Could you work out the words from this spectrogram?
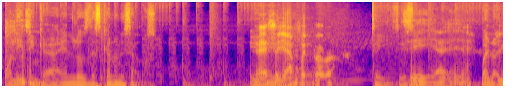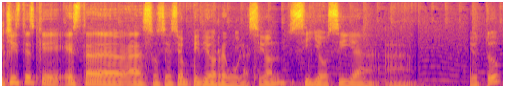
política en los descanonizados. Eso Eh, ya fue todo. Sí, sí, Sí, sí. ya, ya, ya. Bueno, el chiste es que esta asociación pidió regulación, sí o sí, a, a YouTube.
